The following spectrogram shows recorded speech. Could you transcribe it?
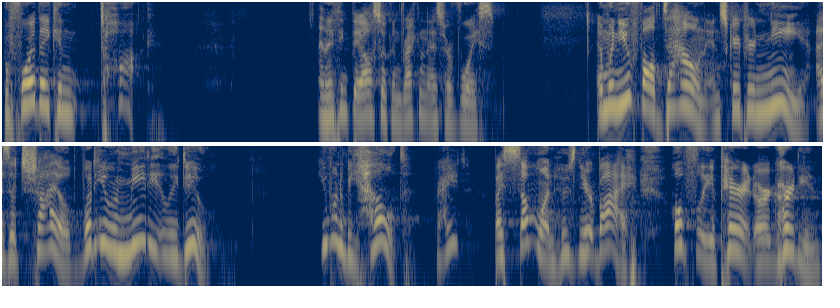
before they can talk. And I think they also can recognize her voice. And when you fall down and scrape your knee as a child, what do you immediately do? You want to be held right? By someone who's nearby, hopefully a parent or a guardian.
